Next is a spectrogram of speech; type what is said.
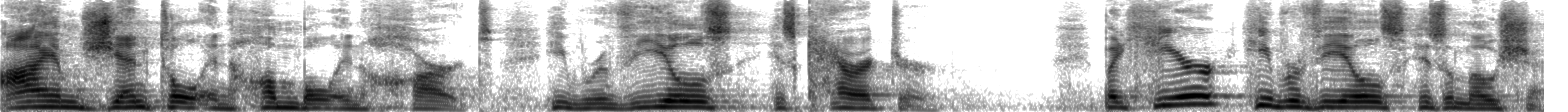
I am gentle and humble in heart. He reveals his character. But here he reveals his emotion.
